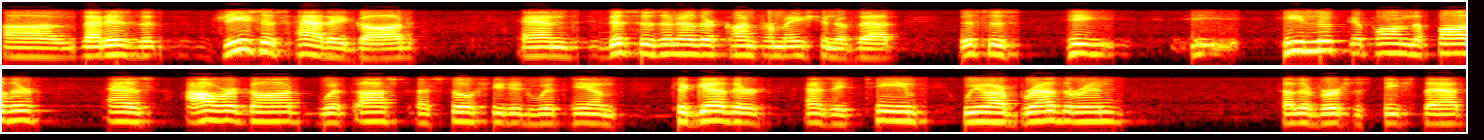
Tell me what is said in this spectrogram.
Uh, that is that Jesus had a God, and this is another confirmation of that. This is he he he looked upon the Father as our God, with us associated with Him, together as a team. We are brethren. Other verses teach that.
